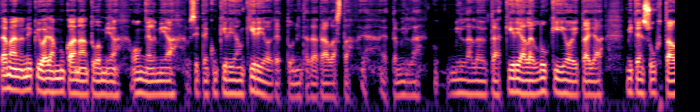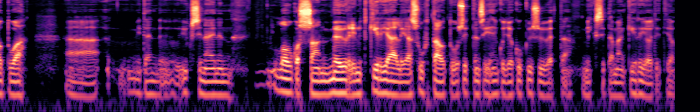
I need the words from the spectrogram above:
tämän nykyajan mukanaan tuomia ongelmia sitten kun kirja on kirjoitettu, niin tätä tällaista, että millä, millä löytää kirjalle lukijoita ja miten suhtautua, miten yksinäinen loukossaan möyrinyt kirjailija suhtautuu sitten siihen, kun joku kysyy, että miksi tämän kirjoitit ja,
